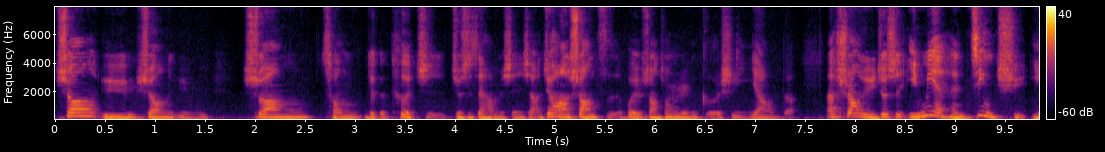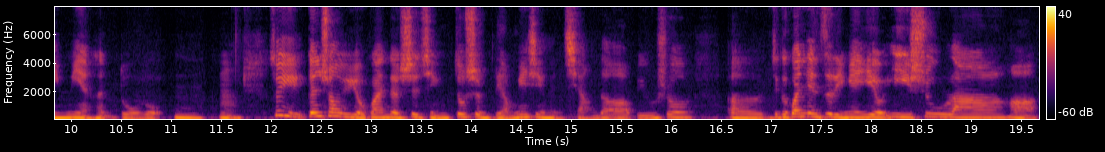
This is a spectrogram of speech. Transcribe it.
双鱼，双鱼。双重这个特质就是在他们身上，就好像双子会有双重人格是一样的。嗯、那双鱼就是一面很进取，一面很堕落。嗯嗯，所以跟双鱼有关的事情都是两面性很强的哦。比如说，呃，这个关键字里面也有艺术啦，哈，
